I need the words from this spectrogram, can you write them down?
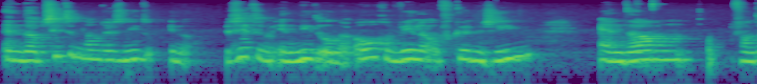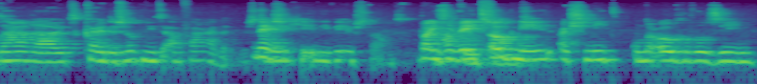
En dat zit hem dan dus niet in, zit hem in niet onder ogen willen of kunnen zien. En dan van daaruit kan je dus ook niet aanvaarden. Dus dan zit je in die weerstand. Want je weet ook niet, als je niet onder ogen wil zien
